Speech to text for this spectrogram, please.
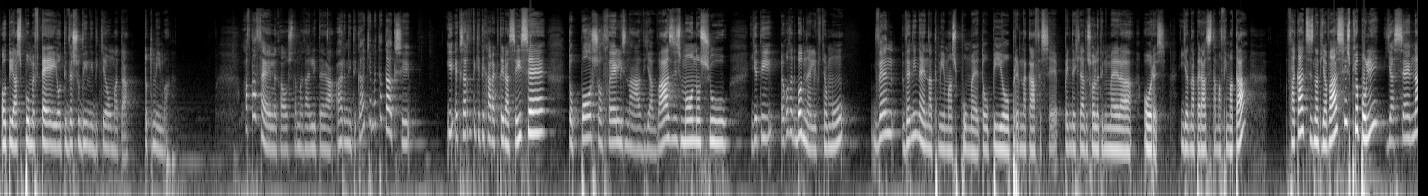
Ότι ας πούμε φταίει ότι δεν σου δίνει δικαιώματα το τμήμα. Αυτά θα έλεγα ως τα μεγαλύτερα αρνητικά και μετά εντάξει, εξάρτηται και τι χαρακτήρας είσαι, το πόσο θέλεις να διαβάζεις μόνος σου, γιατί εγώ θα την πω την αλήθεια μου, δεν, δεν είναι ένα τμήμα, ας πούμε, το οποίο πρέπει να κάθεσαι 50.000 όλα την ημέρα ώρες για να περάσεις τα μαθήματα. Θα κάτσεις να διαβάσεις πιο πολύ για σένα,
